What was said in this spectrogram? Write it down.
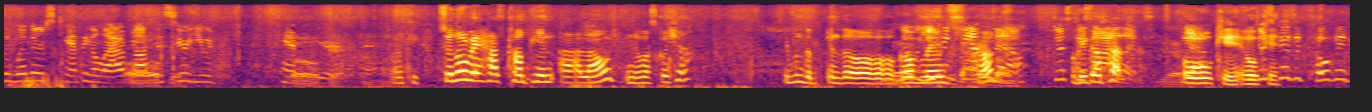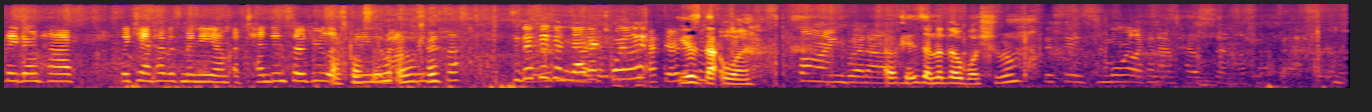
Like when there's camping allowed, not this year, you would camp here. Okay. So nowhere has camping uh, allowed in Nova Scotia? Even the in the government you can camp now. Just Okay, this can park- island. Okay, okay. Just because of COVID, they don't have, they can't have as many um, attendants out here, like As cleaning the bathrooms okay. and stuff. So this is another toilet. Back there. This Use that one. Fine, but um, Okay, this is another washroom. this is more like an outhouse than like a bath.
